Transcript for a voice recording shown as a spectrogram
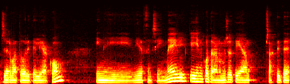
observatory.com είναι η διεύθυνση email και γενικότερα νομίζω ότι αν ψαχτείτε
